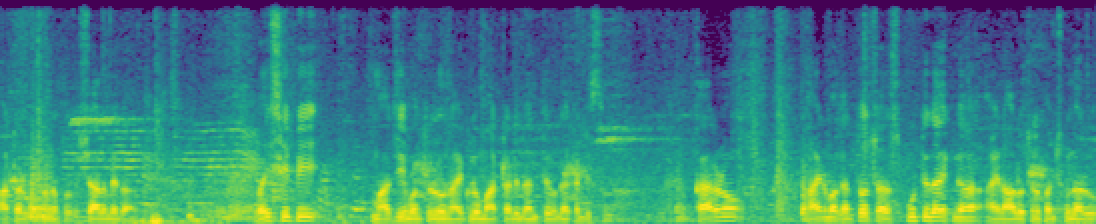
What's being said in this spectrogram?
మాట్లాడుకుంటున్నప్పుడు విషయాల మీద వైసీపీ మాజీ మంత్రులు నాయకులు మాట్లాడి దాన్ని తీవ్రంగా ఖండిస్తున్నారు కారణం ఆయన మాకు ఎంతో స్ఫూర్తిదాయకంగా ఆయన ఆలోచనలు పంచుకున్నారు.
